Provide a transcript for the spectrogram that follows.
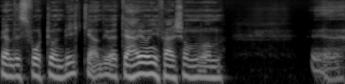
väldigt svårt att undvika. Du vet, det här är ungefär som om eh,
